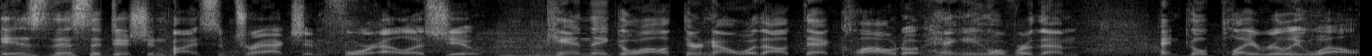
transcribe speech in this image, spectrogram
Is this addition by subtraction for LSU? Mm-hmm. Can they go out there now without that cloud hanging over them and go play really well?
